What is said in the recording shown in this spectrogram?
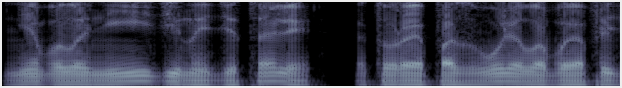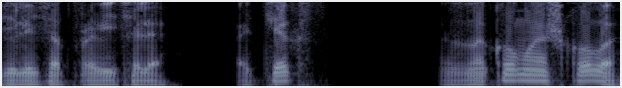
Не было ни единой детали, которая позволила бы определить отправителя. А текст? Знакомая школа.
